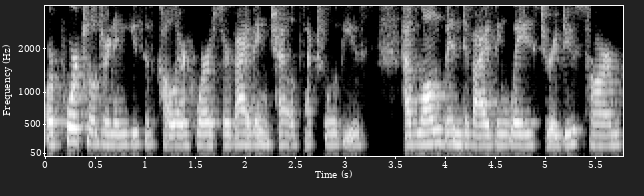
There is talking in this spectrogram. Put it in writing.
or poor children and youth of color who are surviving child sexual abuse have long been devising ways to reduce harm,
